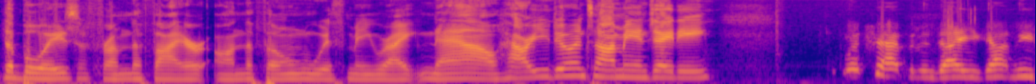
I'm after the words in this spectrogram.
the boys from the fire on the phone with me right now. How are you doing, Tommy and JD? What's happening, Di? You got me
